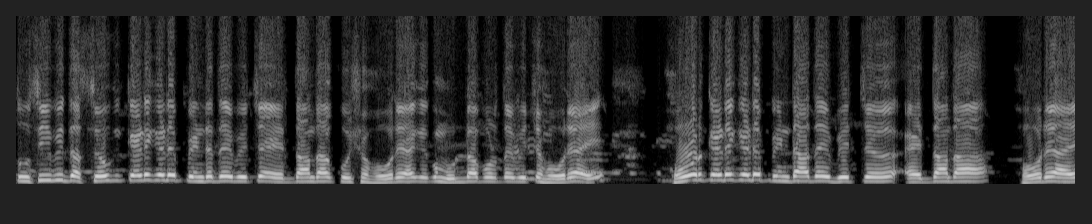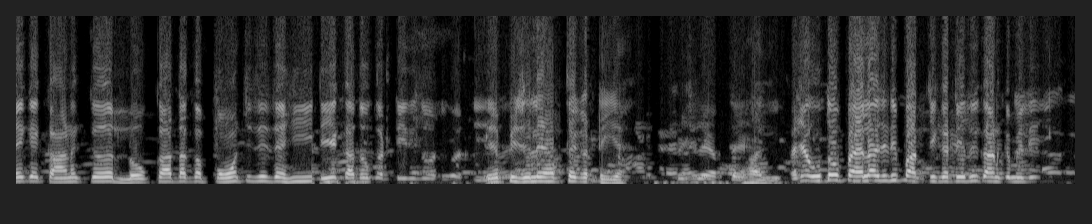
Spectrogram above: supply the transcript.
ਤੁਸੀਂ ਵੀ ਦੱਸਿਓ ਕਿ ਕਿਹੜੇ ਕਿਹੜੇ ਪਿੰਡ ਦੇ ਵਿੱਚ ਇਦਾਂ ਦਾ ਕੁਝ ਹੋ ਰਿਹਾ ਹੈ ਕਿ ਮੁੱਲਾਪੁਰ ਦੇ ਵਿੱਚ ਹੋ ਰਿਹਾ ਏ। ਹੋਰ ਕਿਹੜੇ ਕਿਹੜੇ ਪਿੰਡਾਂ ਦੇ ਵਿੱਚ ਇਦਾਂ ਦਾ ਹੋ ਰਿਹਾ ਹੈ ਕਿ ਕਣਕ ਲੋਕਾਂ ਤੱਕ ਪਹੁੰਚਦੀ ਰਹੀ ਇਹ ਕਦੋਂ ਕੱਟੀ ਦੀ ਤੁਹਾਡੀ ਪਰਚੀ ਇਹ ਪਿਛਲੇ ਹਫਤੇ ਕੱਟੀ ਹੈ ਪਿਛਲੇ ਹਫਤੇ ਹਾਂਜੀ ਅੱਛਾ ਉਹ ਤੋਂ ਪਹਿਲਾਂ ਜਿਹੜੀ ਪਰਚੀ ਕੱਟੀ ਉਹਦੀ ਕਣਕ ਮਿਲੀ ਜੀ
